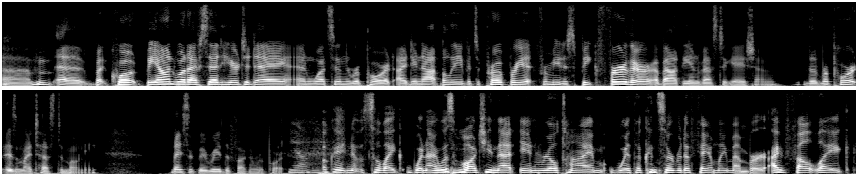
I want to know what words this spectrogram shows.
Um, uh, but, quote, beyond what I've said here today and what's in the report, I do not believe it's appropriate for me to speak further about the investigation. The report is my testimony. Basically, read the fucking report. Yeah. Okay, no. So like when I was watching that in real time with a conservative family member, I felt like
